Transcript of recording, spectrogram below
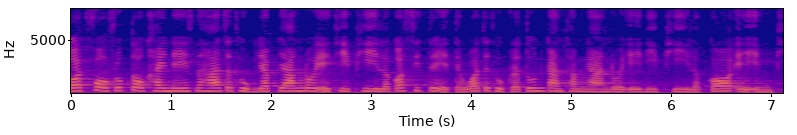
phosphofructokinase นะคะจะถูกยับยั้งโดย ATP แล้วก็ citrate แต่ว่าจะถูกกระตุ้นการทำงานโดย ADP แล้วก็ AMP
